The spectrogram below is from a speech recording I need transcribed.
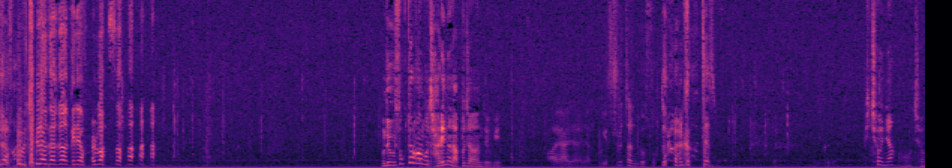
나 멈추려다가 그냥 밟았어. 근데 여기 쏙 들어간 거 자리는 나쁘지 않은데 여기 아니, 아니, 아니야. 거기 수류탄 거쏙 들어갈 것 같아서. 피치웠냐? 어 채워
